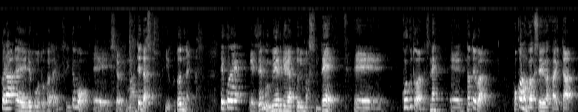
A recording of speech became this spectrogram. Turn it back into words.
から、えー、レポート課題についても、えー、調べてもらって出すということになります。でこれ、えー、全部メールでやっておりますので、えー、こういうことはですね、えー、例えば他の学生が書いた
